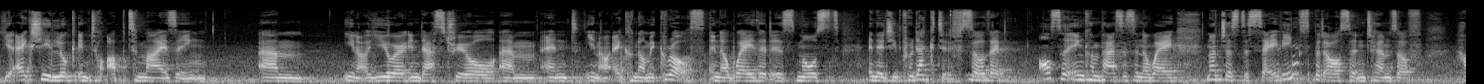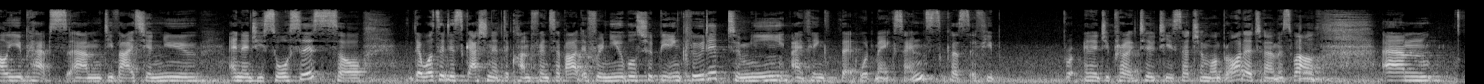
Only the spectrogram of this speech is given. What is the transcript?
you actually look into optimizing. Um, you know your industrial um, and you know economic growth in a way that is most energy productive. So mm-hmm. that also encompasses in a way not just the savings, but also in terms of how you perhaps um, devise your new energy sources. So there was a discussion at the conference about if renewables should be included. To me, I think that would make sense because if you energy productivity is such a more broader term as well. Mm. Um,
